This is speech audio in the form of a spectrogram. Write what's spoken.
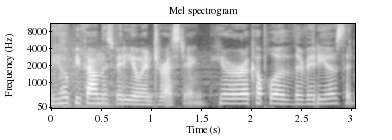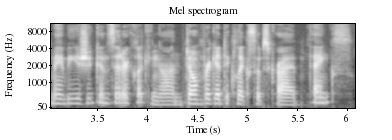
We hope you found this video interesting. Here are a couple other videos that maybe you should consider clicking on. Don't forget to click subscribe. Thanks.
